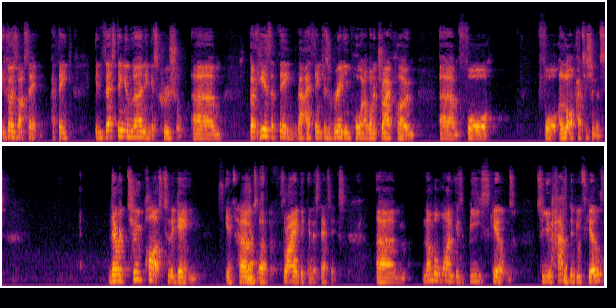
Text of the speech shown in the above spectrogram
it goes without saying. I think investing in learning is crucial. Um, but here's the thing that I think is really important. I want to drive home um, for for a lot of practitioners. There are two parts to the game in terms yeah. of thriving in aesthetics. Um, number one is be skilled. So you have yeah. to be skilled.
